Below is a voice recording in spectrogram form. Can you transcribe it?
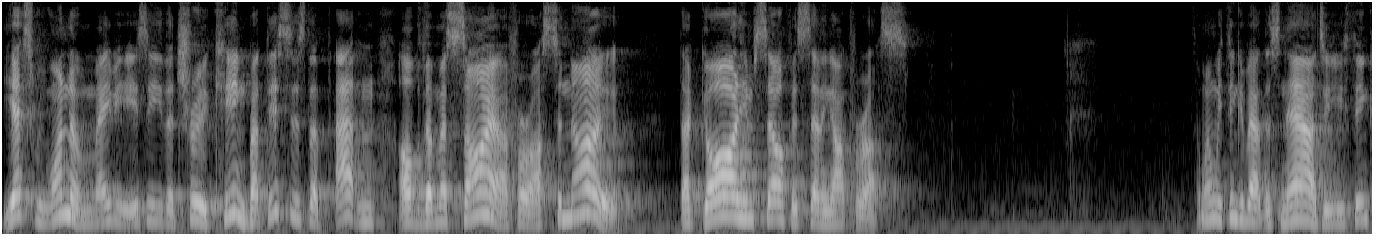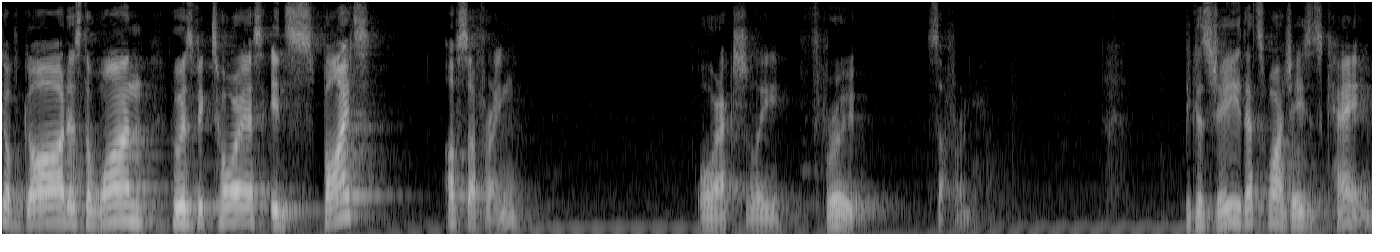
Yes, we wonder maybe is he the true king, but this is the pattern of the Messiah for us to know that God himself is setting up for us. So when we think about this now, do you think of God as the one who is victorious in spite of suffering or actually through suffering. Because, gee, that's why Jesus came.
